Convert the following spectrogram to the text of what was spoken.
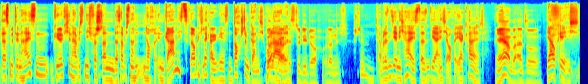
das mit den heißen Gürkchen habe ich nicht verstanden. Das habe ich noch, noch in gar nichts, glaube ich, lecker gegessen. Doch, stimmt gar nicht. Burger Roulade. isst du die doch, oder nicht? Stimmt. Aber da sind die ja nicht heiß, da sind die ja eigentlich auch eher kalt. Ja, ja, aber also, Ja, okay, ich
